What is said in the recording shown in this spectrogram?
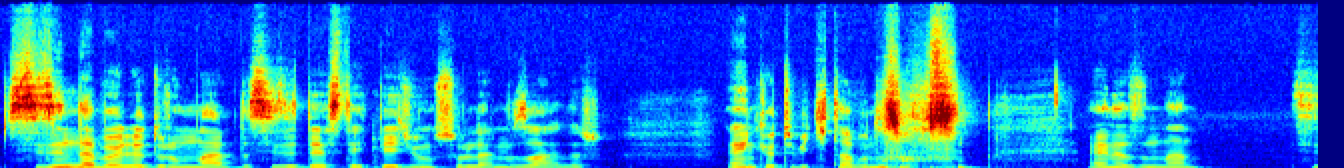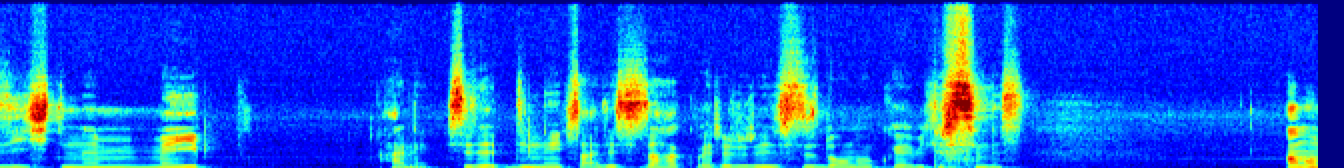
sizin de böyle durumlarda sizi destekleyici unsurlarınız vardır. En kötü bir kitabınız olsun. en azından sizi hiç dinlemeyip Hani size dinleyip sadece size hak verir, siz de onu okuyabilirsiniz. Ama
